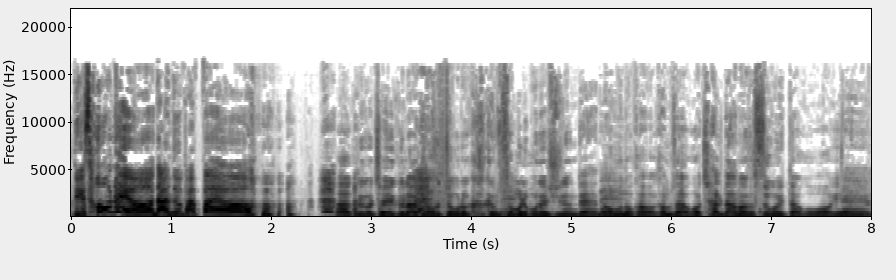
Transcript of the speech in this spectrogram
되게 서운해요. 나도 네. 바빠요. 아 그리고 저희 그 라디오 쪽으로 가끔 선물 보내주시는데 네. 너무너무 감- 감사하고 잘 나눠서 쓰고 있다고 예 네.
